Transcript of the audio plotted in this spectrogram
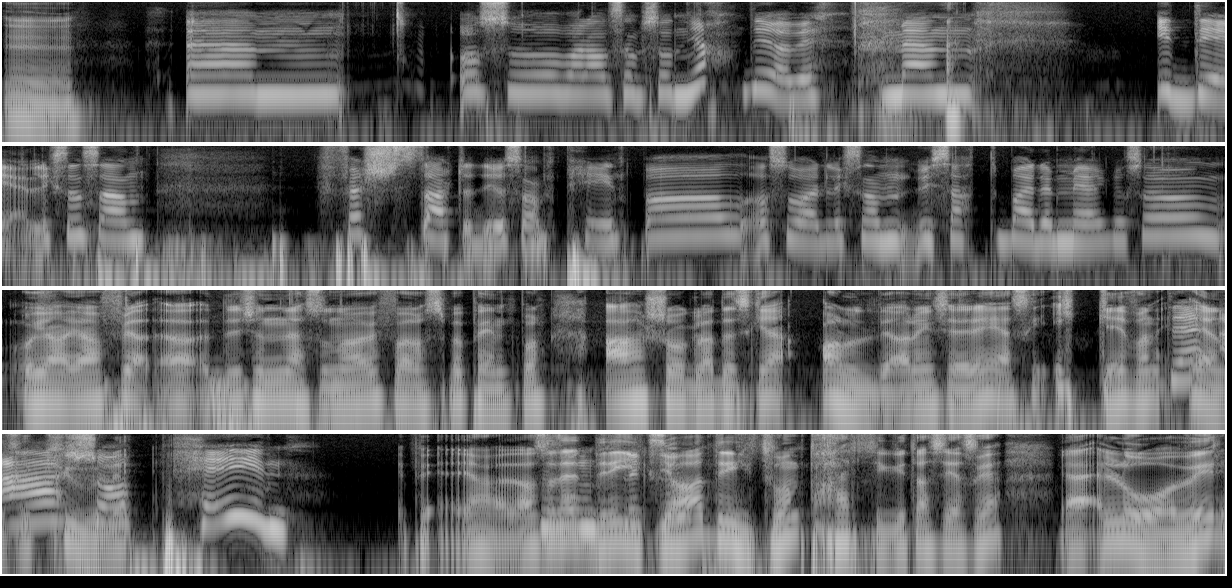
Mm. Um, og så var alle sammen sånn Ja, det gjør vi. Men ideen, liksom sånn Først startet det jo sånn paintball, og så var det liksom Vi satt bare meg Og sånn. ja, ja, for jeg, ja, du skjønner Nesodden vi var også på paintball. Jeg er så glad, det skal jeg aldri arrangere. Jeg skal ikke få en Det eneste er så kule pain! Ja, altså det er drit, liksom. Ja, dritvondt. Herregud, altså jeg, skal, jeg lover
